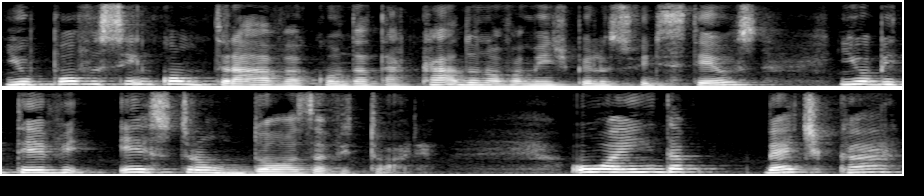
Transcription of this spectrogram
e o povo se encontrava quando atacado novamente pelos filisteus e obteve estrondosa vitória. Ou ainda Betcar,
